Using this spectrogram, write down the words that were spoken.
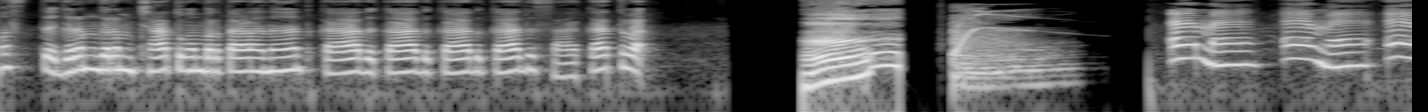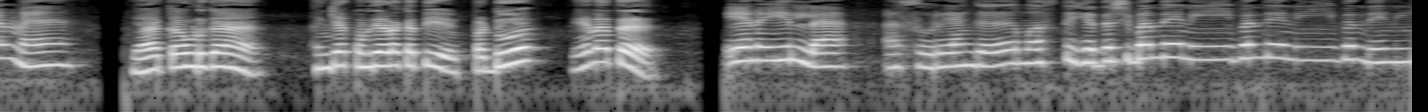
ಮಸ್ತ್ ಗರಂ ಗರಂ ಚಾ ತೊಗೊಂಬರ್ತಾಳನ ಅಂತ ಕಾದು ಕಾದು ಕಾದು ಕಾದು ಸಾಕಾತ್ವ. ಯಾಕ ಹುಡುಗ? ಹಂಗೆ ಕುಂದ್ಯಾಡಕತ್ತಿ ಪಡ್ಡು? ಏನತ ಏನೂ ಇಲ್ಲ. ಆ ಸೂರ್ಯಂಗ ಮಸ್ತ್ ಹೆದರ್ಸಿ ಬಂದೇನಿ ಬಂದೇನಿ ಬಂದೇನಿ.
